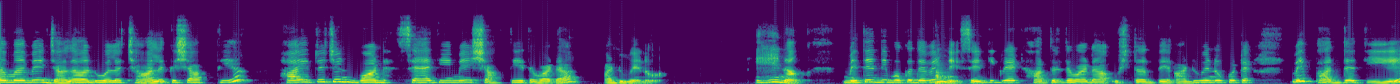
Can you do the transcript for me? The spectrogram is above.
තමයි මේ ජල අණු වල චාලක ශක්තිය හයිඩ්‍රජන් බොන්ඩ් සෑදීමේ ශක්තියට වඩා අඩු වෙනවා. එහෙනම් මෙතෙන්දි මොකද වෙන්නේ සෙන්ටිග්‍රේඩ් 4ට වඩා උෂ්ණත්වය අඩු වෙනකොට මේ පද්ධතියේ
